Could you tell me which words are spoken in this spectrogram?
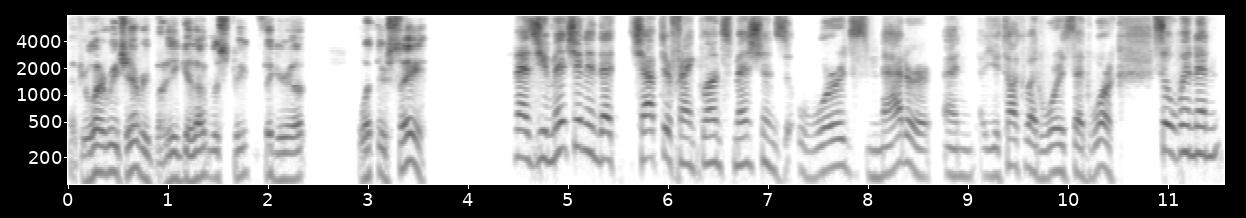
If you want to reach everybody, get out on the street and figure out what they're saying. As you mentioned in that chapter, Frank Luntz mentions words matter and you talk about words that work. So when an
